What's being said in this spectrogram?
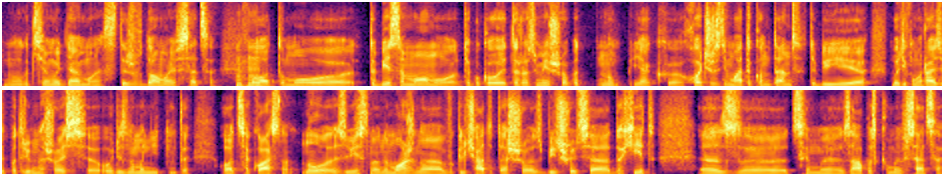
ну, цими днями сидиш вдома і все це. Uh-huh. От, Тому тобі самому, типу, коли ти розумієш, що ну, як хочеш знімати контент, тобі в будь-якому разі потрібно щось урізноманітнити. От, Це класно. Ну, звісно, не можна виключати те, що збільшується дохід е, з цими запусками і все це.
